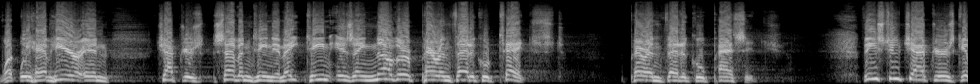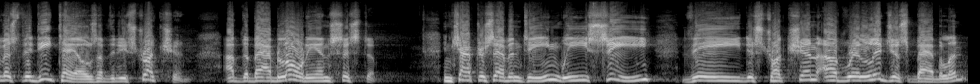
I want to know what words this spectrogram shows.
What we have here in chapters 17 and 18 is another parenthetical text, parenthetical passage. These two chapters give us the details of the destruction of the Babylonian system. In chapter 17, we see the destruction of religious Babylon.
